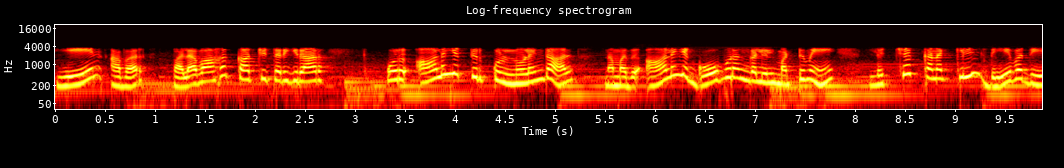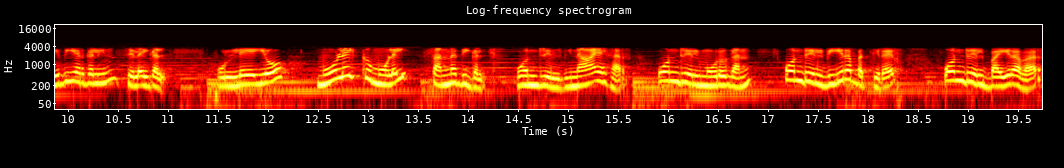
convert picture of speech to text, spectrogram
ஏன் அவர் பலவாக காட்சி தருகிறார்? ஒரு ஆலயத்திற்குள் நுழைந்தால் நமது ஆலய கோபுரங்களில் மட்டுமே லட்சக்கணக்கில் தேவ தேவியர்களின் சிலைகள் உள்ளேயோ மூளைக்கு மூளை சன்னதிகள் ஒன்றில் விநாயகர் ஒன்றில் முருகன் ஒன்றில் வீரபத்திரர் ஒன்றில் பைரவர்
